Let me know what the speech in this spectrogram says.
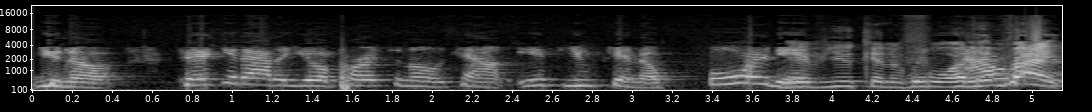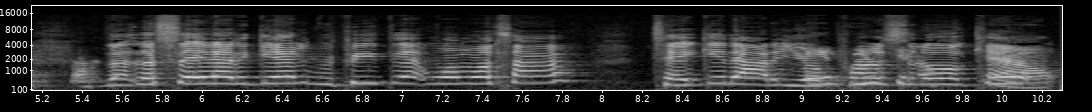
You know, take it out of your personal account if you can afford it. If you can afford it, right? Let, us say that again. Repeat that one more time. Take it out of your If you personal afford- account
